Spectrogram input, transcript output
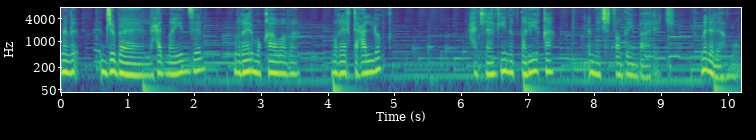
من جبل لحد ما ينزل من غير مقاومة من غير تعلق حتلاقين الطريقة أنك تفضين بالك من الهموم.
